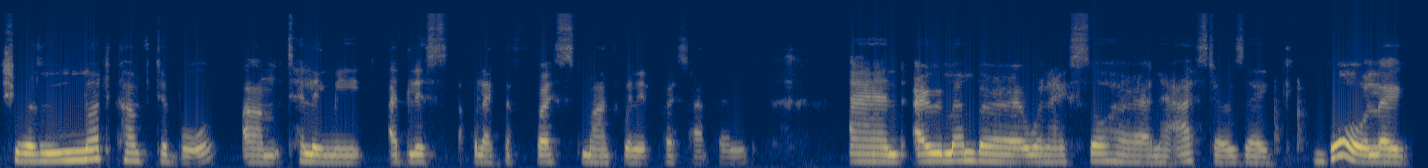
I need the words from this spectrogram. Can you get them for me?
she was not comfortable um, telling me at least for like the first month when it first happened. And I remember when I saw her and I asked her, I was like, "Whoa, like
